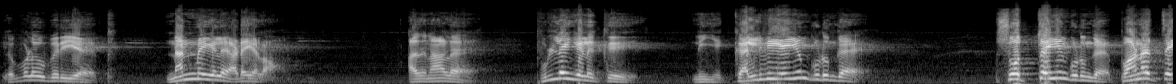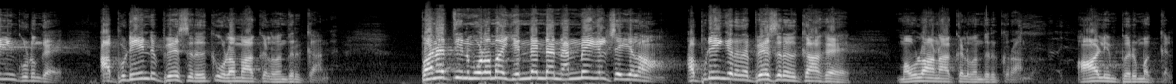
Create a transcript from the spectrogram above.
எவ்வளவு பெரிய நன்மைகளை அடையலாம். அதனால பிள்ளைங்களுக்கு நீங்கள் கல்வியையும் கொடுங்க சொத்தையும் கொடுங்க பணத்தையும் கொடுங்க அப்படின்னு பேசுறதுக்கு உலமாக்கள் வந்திருக்காங்க. பணத்தின் மூலமா என்னென்ன நன்மைகள் செய்யலாம் அப்படிங்கிறத பேசுறதுக்காக மௌலானாக்கள் வந்திருக்கிறாங்க. ஆளின் பெருமக்கள்.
